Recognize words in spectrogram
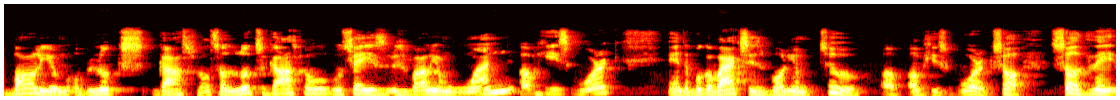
volume of Luke's gospel. So Luke's gospel, we'll say, is, is volume one of his work, and the book of Acts is volume two of, of his work. So, so the,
